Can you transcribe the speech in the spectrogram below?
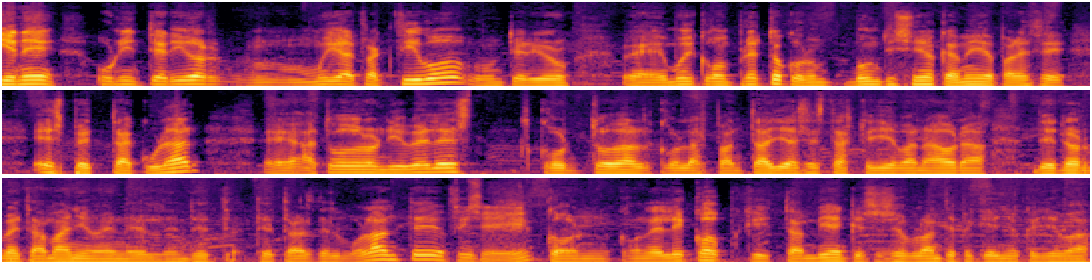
Tiene un interior muy atractivo, un interior eh, muy completo, con un, diseño que a mí me parece espectacular eh, a todos los niveles, con todas con las pantallas estas que llevan ahora de enorme tamaño en el detrás del volante, en fin, con, con el e también, que es ese volante pequeño que lleva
